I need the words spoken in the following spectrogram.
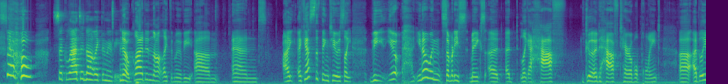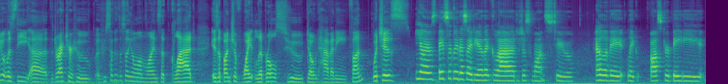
So so GLAAD did not like the movie. no, GLAAD did not like the movie. Um, and I I guess the thing too is like the you know you know when somebody makes a, a like a half good half terrible point. Uh, I believe it was the uh, the director who who said something along the lines that GLAAD is a bunch of white liberals who don't have any fun, which is Yeah, it was basically this idea that GLAAD just wants to elevate like Oscar baity,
